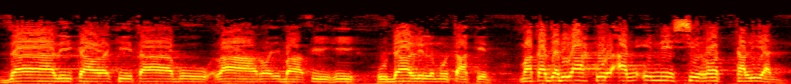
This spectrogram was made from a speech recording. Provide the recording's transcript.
Zalikal kitabu la raiba fihi hudalil mutakin. Maka jadilah Quran ini sirot kalian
